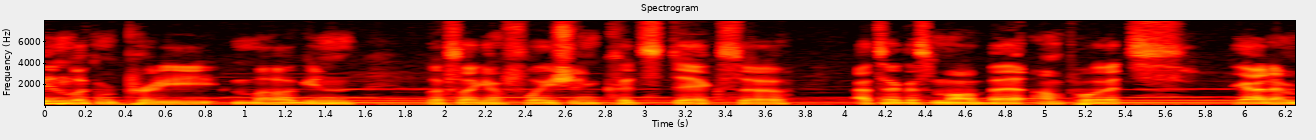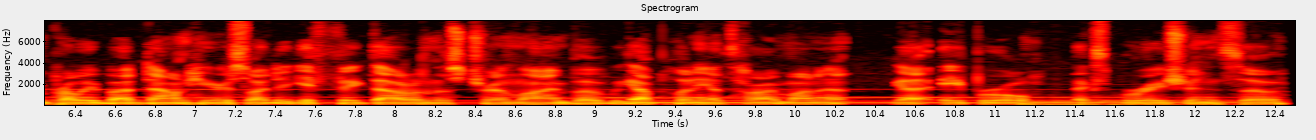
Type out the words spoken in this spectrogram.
been looking pretty mug and looks like inflation could stick. So I took a small bet on puts. Got in probably about down here, so I did get faked out on this trend line, but we got plenty of time on it. Got April expiration, so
